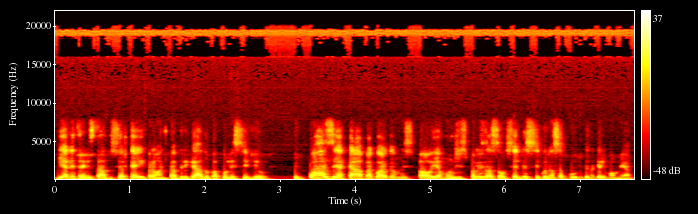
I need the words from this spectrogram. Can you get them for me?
e era entrevistado, o senhor quer ir para onde? Para a brigada ou para a Polícia Civil? E quase acaba a Guarda Municipal e a municipalização do Serviço de Segurança Pública naquele momento.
